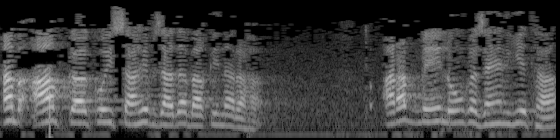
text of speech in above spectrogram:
اب آپ کا کوئی صاحب زیادہ باقی نہ رہا۔ تو عرب میں لوگوں کا ذہن یہ تھا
